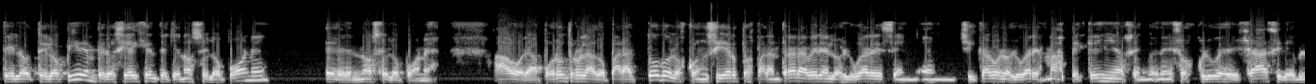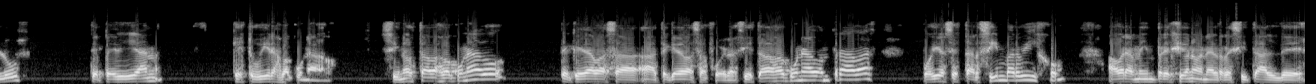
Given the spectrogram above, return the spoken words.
te lo, te lo piden, pero si hay gente que no se lo pone, eh, no se lo pone. Ahora, por otro lado, para todos los conciertos, para entrar a ver en los lugares en, en Chicago, en los lugares más pequeños, en, en esos clubes de jazz y de blues, te pedían que estuvieras vacunado. Si no estabas vacunado, te quedabas, a, te quedabas afuera. Si estabas vacunado, entrabas, podías estar sin barbijo. Ahora me impresionó en el recital de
